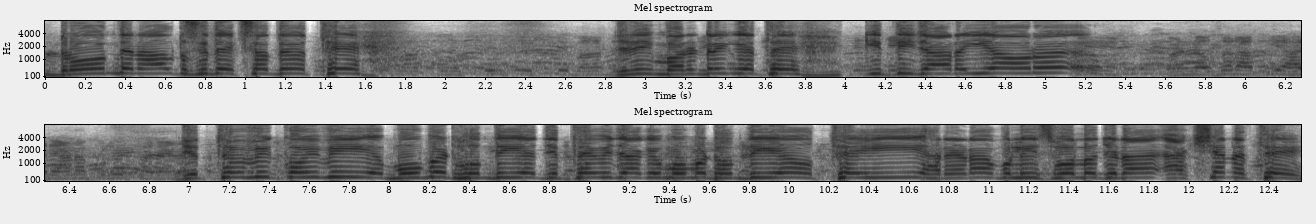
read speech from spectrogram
ਡਰੋਨ ਦੇ ਨਾਲ ਤੁਸੀਂ ਦੇਖ ਸਕਦੇ ਹੋ ਇੱਥੇ ਜਿਹੜੀ ਮੋਨੀਟਰਿੰਗ ਇੱਥੇ ਕੀਤੀ ਜਾ ਰਹੀ ਹੈ ਔਰ ਜਿੱਥੇ ਵੀ ਕੋਈ ਵੀ ਮੂਵਮੈਂਟ ਹੁੰਦੀ ਹੈ, ਜਿੱਥੇ ਵੀ ਜਾ ਕੇ ਮੂਵਮੈਂਟ ਹੁੰਦੀ ਹੈ, ਉੱਥੇ ਹੀ ਹਰਿਆਣਾ ਪੁਲਿਸ ਵੱਲੋਂ ਜਿਹੜਾ ਐਕਸ਼ਨ ਇੱਥੇ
